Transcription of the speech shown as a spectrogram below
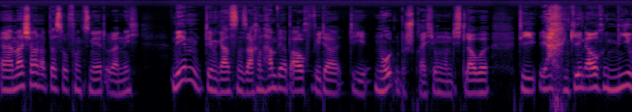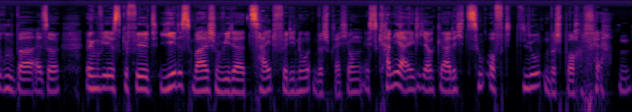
Äh, mal schauen, ob das so funktioniert oder nicht. Neben den ganzen Sachen haben wir aber auch wieder die Notenbesprechung und ich glaube, die ja, gehen auch nie rüber. Also irgendwie ist gefühlt jedes Mal schon wieder Zeit für die Notenbesprechung. Es kann ja eigentlich auch gar nicht zu oft die Noten besprochen werden.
